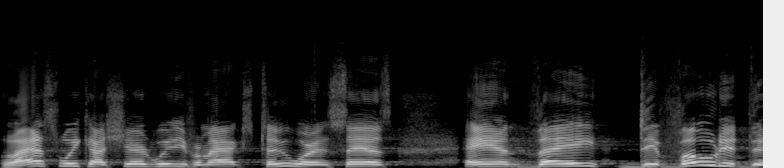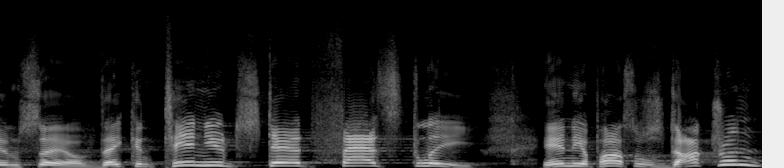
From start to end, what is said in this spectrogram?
Last week I shared with you from Acts 2 where it says, and they devoted themselves. They continued steadfastly in the apostles' doctrine,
